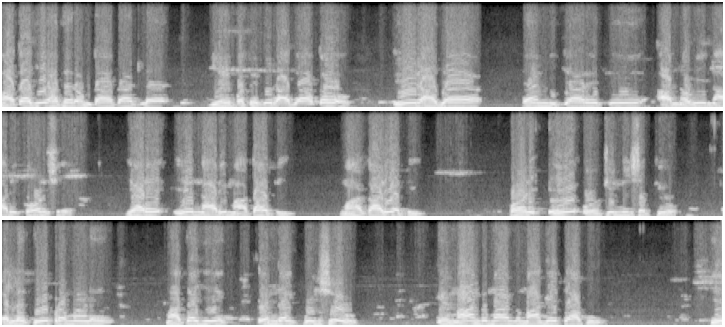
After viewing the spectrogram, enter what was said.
માતાજી હાથે રમતા હતા એટલે જે પતિથી રાજા હતો, એ રાજા એમ વિચારે કે આ નવી નારી કોણ છે? જ્યારે એ નારી માતા હતી, મહાકાળી હતી, પણ એ ઓળખી નહીં શક્યો. એટલે તે પ્રમાણે માતાજીએ એમને પૂછ્યું કે માંગ માંગ, માગે તે આપું. કે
